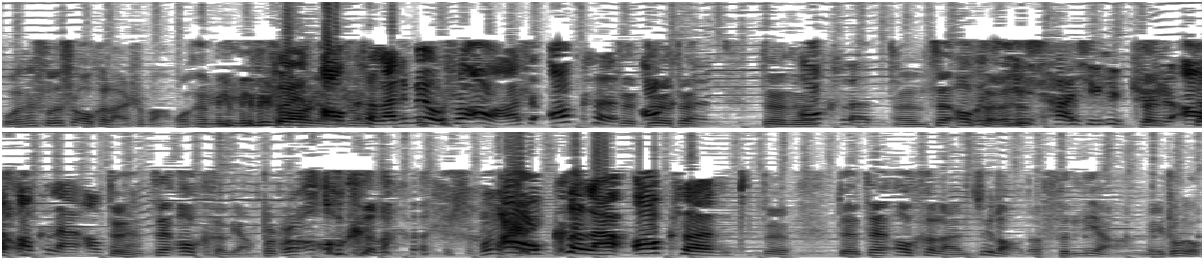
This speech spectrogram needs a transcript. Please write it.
我刚才说的是奥克兰是吧？我看没没没说对奥尔，良是吗？奥克兰，你没有说奥尔良是奥克兰，对对对对对，奥克兰，嗯，在奥克兰，下英语知识，在奥在奥奥克兰，奥克对兰，，在奥克良，不是不是奥克兰，什么玩意奥儿？克兰，Auckland，对对，在奥克兰最老的分店啊，每周有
